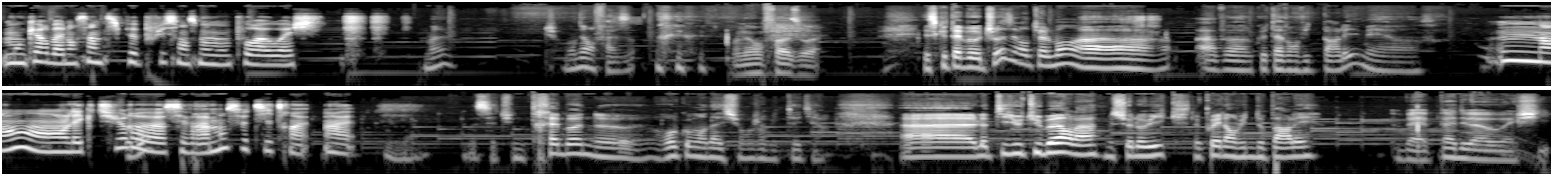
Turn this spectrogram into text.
mon cœur balance un petit peu plus en ce moment pour Awashi. on est en phase. On est en phase, ouais. Est-ce que tu avais autre chose éventuellement à, à- que tu avais envie de parler, mais euh, Non en lecture C'est bon euh, vraiment ce titre. ouais. Ouais. bon. C'est une très bonne euh, recommandation, j'ai envie de te dire. Euh, le petit youtubeur là, monsieur Loïc, de quoi il a envie de nous parler? Bah, pas de Aohashi.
